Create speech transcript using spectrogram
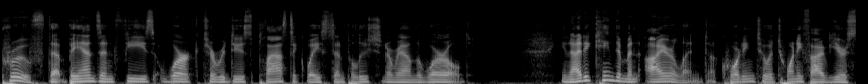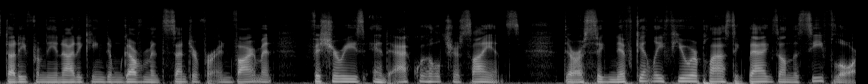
Proof that bans and fees work to reduce plastic waste and pollution around the world. United Kingdom and Ireland, according to a 25 year study from the United Kingdom Government's Centre for Environment, Fisheries, and Aquaculture Science, there are significantly fewer plastic bags on the seafloor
